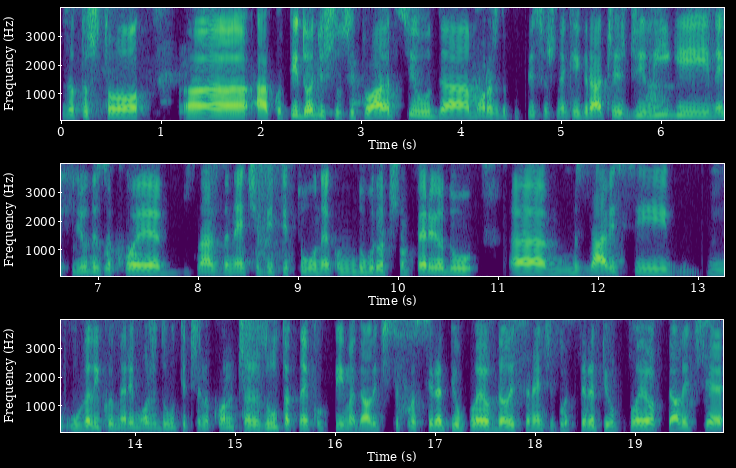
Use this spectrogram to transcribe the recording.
zato što uh, ako ti dođeš u situaciju da moraš da potpisuješ neke igrače iz G ligi i neke ljude za koje znaš da neće biti tu u nekom dugoročnom periodu, uh, zavisi u velikoj meri može da utiče na konačan rezultat nekog tima, da li će se plasirati u play-off, da li se neće plasirati u play-off, da li će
